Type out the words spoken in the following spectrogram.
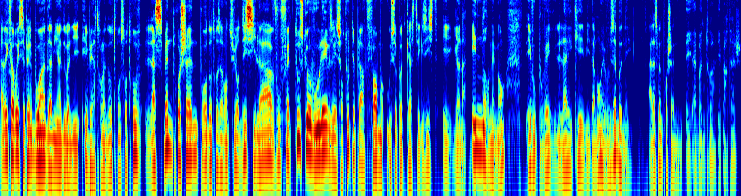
Avec Fabrice Epelboin, Damien Douani et Bertrand Lenôtre. On se retrouve la semaine prochaine pour d'autres aventures. D'ici là, vous faites tout ce que vous voulez. Vous allez sur toutes les plateformes où ce podcast existe. Et il y en a énormément. Et vous pouvez liker, évidemment, et vous abonner. À la semaine prochaine. Et abonne-toi et partage.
